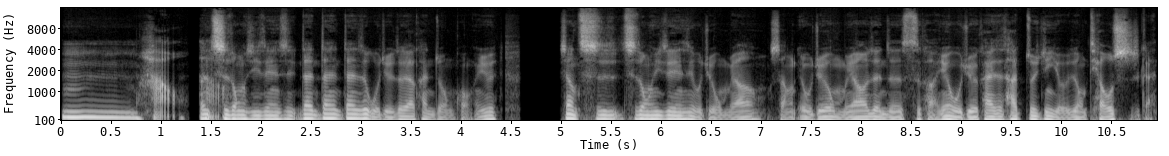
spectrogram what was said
嗯，好。但吃东西这件事，但但但是，我觉得这个要看状况，因为像吃吃东西这件事，我觉得我们要商，我觉得我们要认真思考，因为我觉得开始他最近有一种挑食感。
